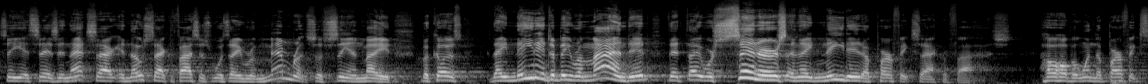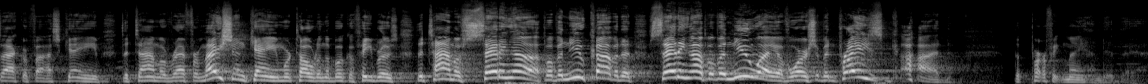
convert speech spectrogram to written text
See, it says in, that sac- in those sacrifices was a remembrance of sin made because they needed to be reminded that they were sinners and they needed a perfect sacrifice. Oh, but when the perfect sacrifice came, the time of reformation came, we're told in the book of Hebrews, the time of setting up of a new covenant, setting up of a new way of worship. And praise God, the perfect man did that.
